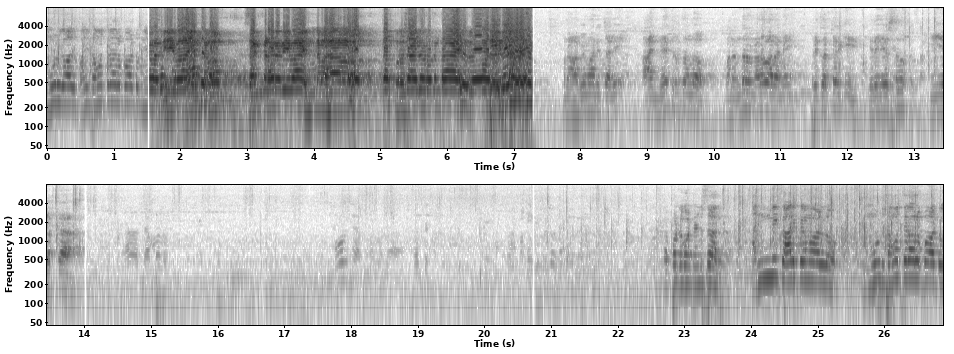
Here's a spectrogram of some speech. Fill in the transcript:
మూడు కాదు పది సంవత్సరాల పాటు మనం అభిమానించాలి. ఆయన నేతృత్వంలో మనందరం నడవాలని ప్రతి ఒక్కరికి తెలియజేస్తూ ఈ యొక్క చప్పట్లు కొట్టండి సార్. అన్ని కార్యక్రమాల్లో మూడు సంవత్సరాల పాటు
